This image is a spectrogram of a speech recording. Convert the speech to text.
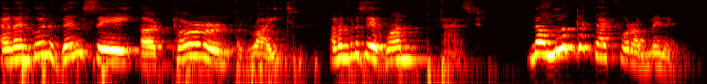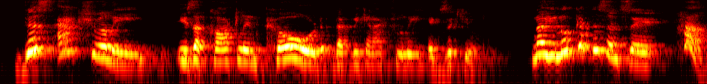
and I'm going to then say uh, turn right, and I'm going to say run fast. Now look at that for a minute. This actually is a Kotlin code that we can actually execute. Now you look at this and say, huh,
